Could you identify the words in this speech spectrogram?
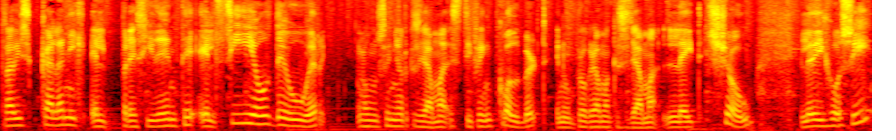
Travis Kalanick, el presidente, el CEO de Uber, a un señor que se llama Stephen Colbert en un programa que se llama Late Show. Le dijo, sí,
